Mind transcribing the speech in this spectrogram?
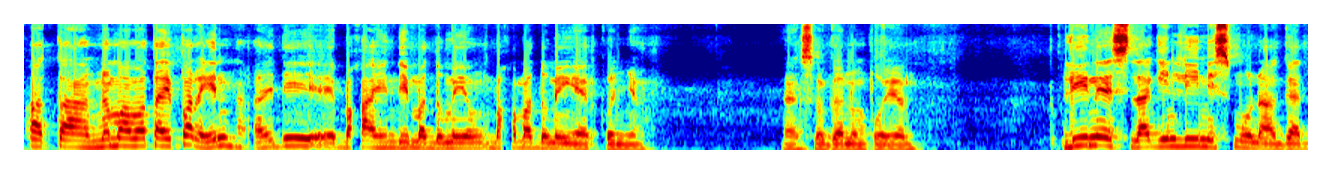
at ah, namamatay pa rin, ay di, eh, baka hindi madumi yung, baka madumi yung aircon nyo. Ayan, so, ganun po yun. Linis, laging linis muna agad.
